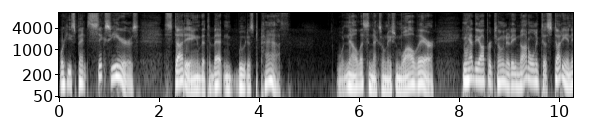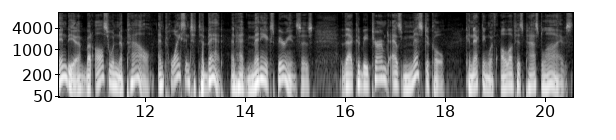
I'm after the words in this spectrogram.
where he spent six years studying the Tibetan Buddhist path. Now, listen, explanation. While there, he had the opportunity not only to study in India, but also in Nepal and twice into Tibet, and had many experiences that could be termed as mystical, connecting with all of his past lives.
